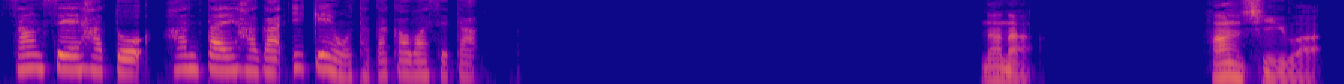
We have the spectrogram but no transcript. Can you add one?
賛成派と反対派が意見を戦わせた。7、阪神は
